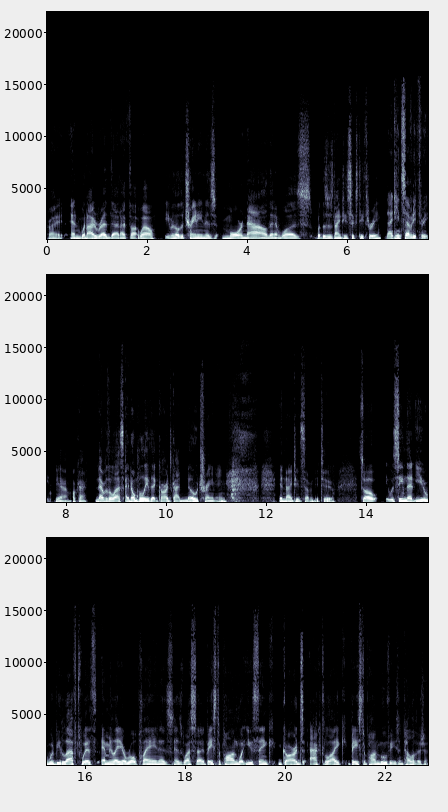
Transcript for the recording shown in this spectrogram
right? And when I read that, I thought, well, even though the training is more now than it was, what this was 1963? 1973. Yeah, okay. Nevertheless, I don't believe that guards got no training in 1972. So it would seem that you would be left with emulating a role playing, as, as Wes said, based upon what you think guards act like based upon movies and television.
